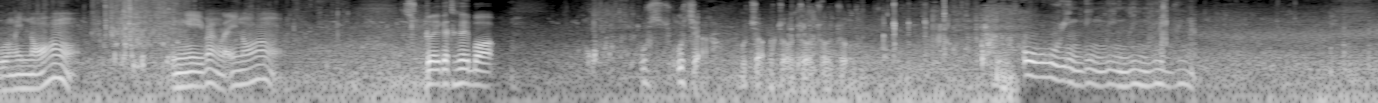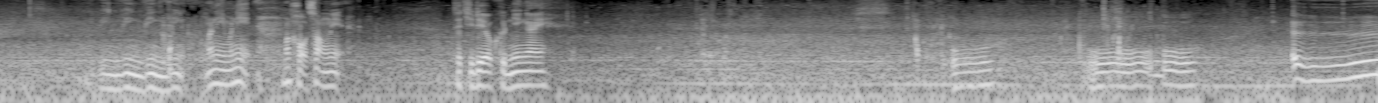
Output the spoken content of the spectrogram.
วงไอ้น้อง เป็นไงบ้างล่ะไอ้น้องโดยกระเทยบอกอุ้ยอุ้ยจ้ะอุ้ยจ้ะอุ้ยจ้ะอุ้ยจ้ะอุ้ยจ้ะโอ้วิ่งวิ่งวิ่งวิ่งวิ่งวิ่งวิ่งวิ่งวิ่งวิ่งมานี่มานี่มาขอซองนี่เธอทีเดียวขึ้นยังไงโอ้โอ้โอ้เออ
